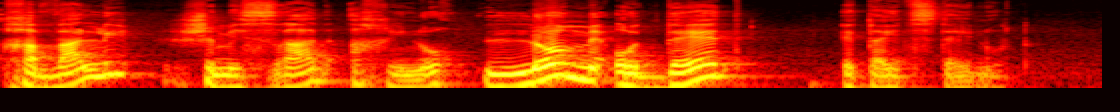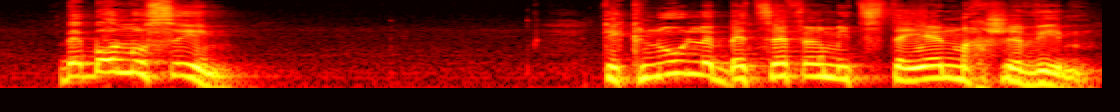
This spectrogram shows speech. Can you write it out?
חבל לי שמשרד החינוך לא מעודד את ההצטיינות. בבונוסים. תקנו לבית ספר מצטיין מחשבים.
